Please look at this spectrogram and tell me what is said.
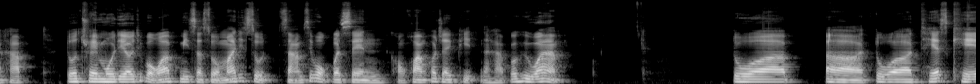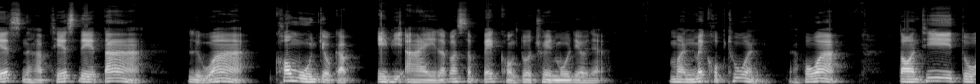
นะครับ ตัว trained model ที่บอกว่ามีสัดส่วนมากที่สุด 36%ของความเข้าใจผิดนะครับ ก็คือว่า ตัว ตัว test case นะครับ test data หรือว่าข้อมูลเกี่ยวกับ API แล้วก็สเปคของตัว trained model เนี่ย มันไม่ครบถ้วนนะเพราะว่าตอนที่ตัว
